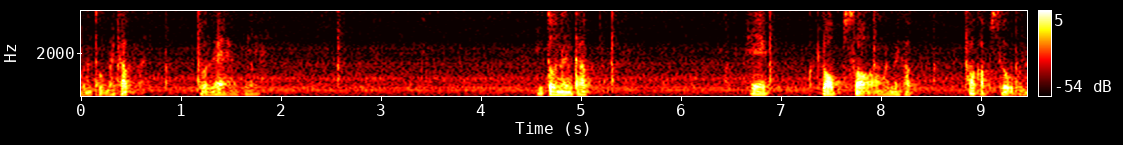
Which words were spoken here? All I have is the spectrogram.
นย์ถูกไหมครับ ตัวแรกนี่อีกตัวหนึ่งครับ x ลบสองเห็นไหมครับ เท่ากับศูนย์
